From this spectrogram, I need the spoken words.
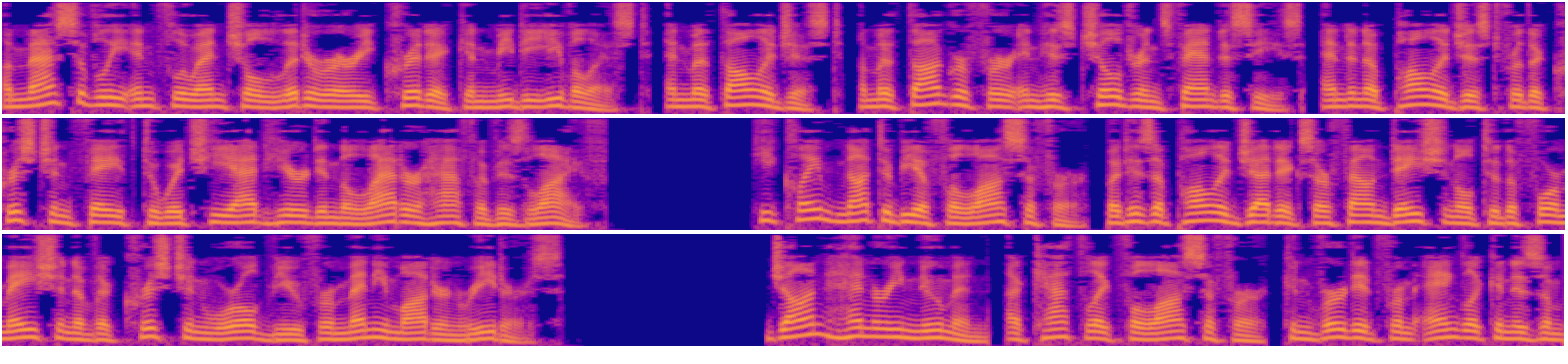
a massively influential literary critic and medievalist, and mythologist, a mythographer in his children's fantasies, and an apologist for the Christian faith to which he adhered in the latter half of his life. He claimed not to be a philosopher, but his apologetics are foundational to the formation of a Christian worldview for many modern readers. John Henry Newman, a Catholic philosopher, converted from Anglicanism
